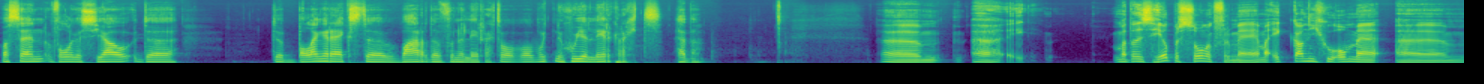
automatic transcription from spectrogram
Wat zijn volgens jou de, de belangrijkste waarden voor een leerkracht? Wat, wat moet een goede leerkracht hebben? Ehm, eh, ik- maar dat is heel persoonlijk voor mij. Maar ik kan niet goed om met ehm,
